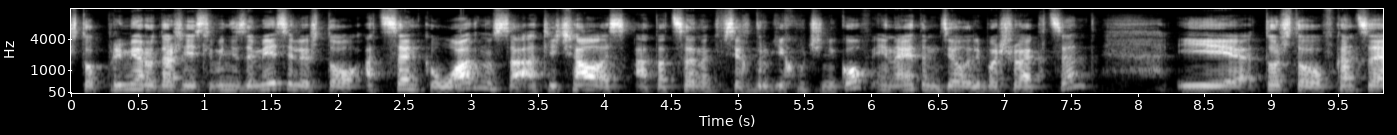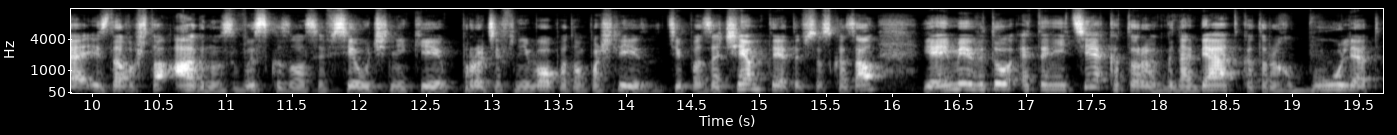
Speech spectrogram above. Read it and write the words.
что, к примеру, даже если вы не заметили, что оценка у Агнуса отличалась от оценок всех других учеников, и на этом делали большой акцент. И то, что в конце из-за того, что Агнус высказался, все ученики против него потом пошли, типа, зачем ты это все сказал? Я имею в виду, это не те, которых гнобят, которых булят,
